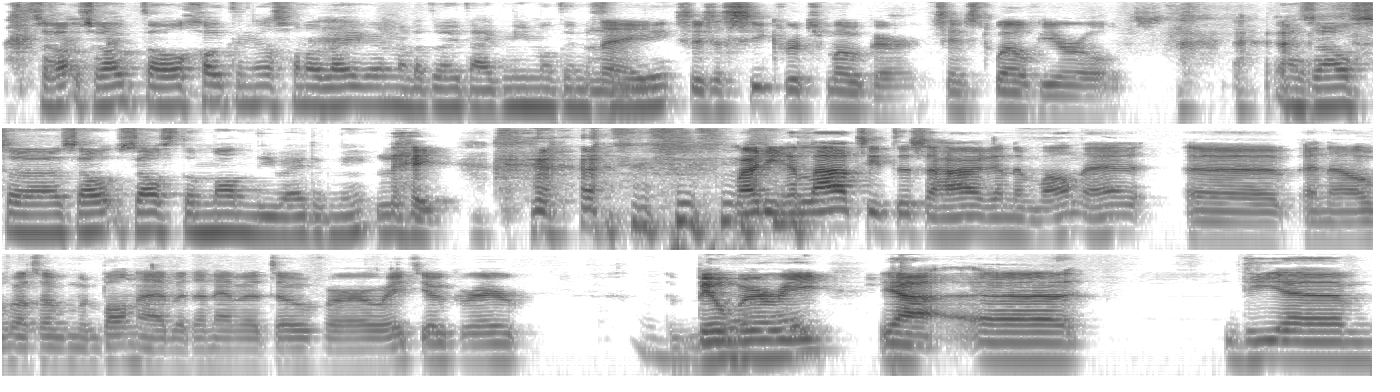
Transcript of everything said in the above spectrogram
Ze, ro- ze rookt al grotendeels van haar leven, maar dat weet eigenlijk niemand in de nee, familie. ze is een secret smoker sinds 12 year old. En zelfs, eh, zel- zelfs de man, die weet het niet. Nee. maar die relatie tussen haar en de man, hè, eh, en uh, over wat we over met ban hebben, dan hebben we het over, hoe heet hij ook weer? Bill Murray. Ja, eh, die, ehm,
